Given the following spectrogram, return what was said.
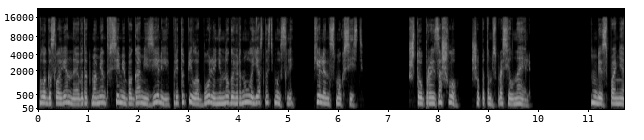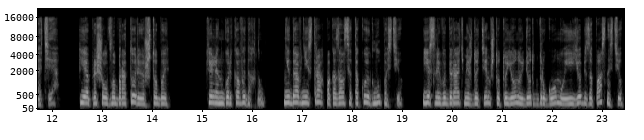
Благословенная в этот момент всеми богами зелье притупила боль и немного вернула ясность мысли. Келлен смог сесть. «Что произошло?» – шепотом спросил Наэль. «Без понятия. Я пришел в лабораторию, чтобы...» Келлен горько выдохнул. Недавний страх показался такой глупостью. Если выбирать между тем, что Туйон уйдет к другому и ее безопасностью,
